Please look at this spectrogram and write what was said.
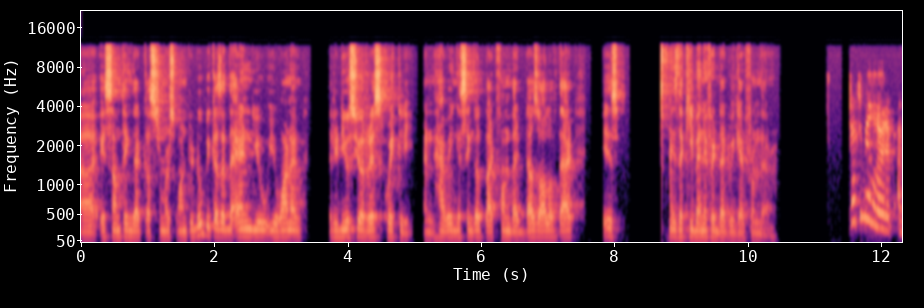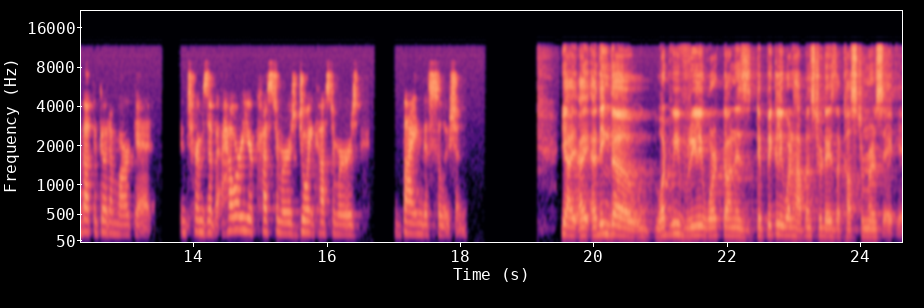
uh, is something that customers want to do because at the end you you want to reduce your risk quickly. And having a single platform that does all of that is is the key benefit that we get from there. Talk to me a little bit about the go to market in terms of how are your customers joint customers buying this solution yeah, I, I think the what we've really worked on is typically what happens today is the customers eh, eh,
